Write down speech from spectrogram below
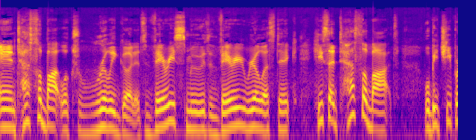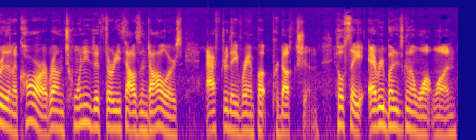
And TeslaBot looks really good. It's very smooth, very realistic. He said TeslaBot will be cheaper than a car, around twenty to thirty thousand dollars after they ramp up production. He'll say everybody's gonna want one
